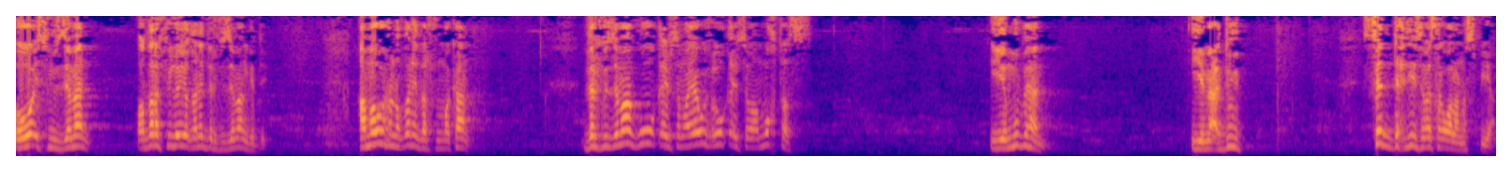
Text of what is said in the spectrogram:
oo waa darafkii loo yaqaano darfu zamaanka de ama wuxuu noqonaya darfu makaan. Darfu zamaanku wuu qaybsamaya wuxuu uqaybsamaa mukhtas iyo mubham iyo macduud. Saddexdiisaba isaga waa la nasbiya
